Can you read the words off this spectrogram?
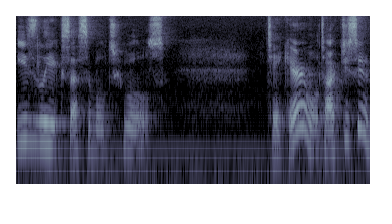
easily accessible tools. Take care and we'll talk to you soon.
